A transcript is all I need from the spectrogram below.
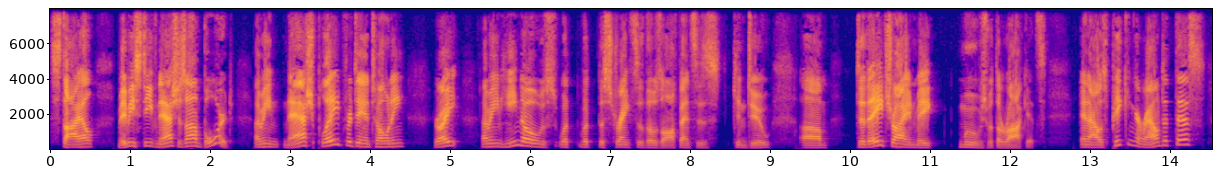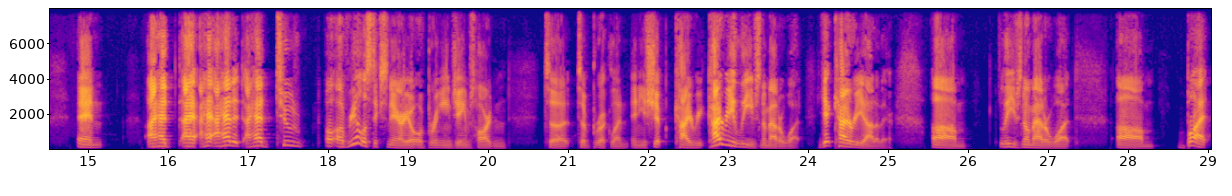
style? Maybe Steve Nash is on board. I mean, Nash played for D'Antoni, right? I mean, he knows what what the strengths of those offenses can do. Um, do they try and make moves with the Rockets? And I was peeking around at this, and I had I, I had it I had two a realistic scenario of bringing James Harden to to Brooklyn and you ship Kyrie. Kyrie leaves no matter what. You get Kyrie out of there. Um, leaves no matter what. Um, but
